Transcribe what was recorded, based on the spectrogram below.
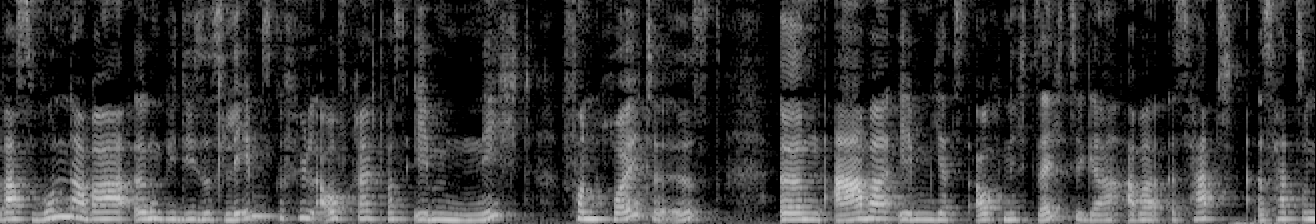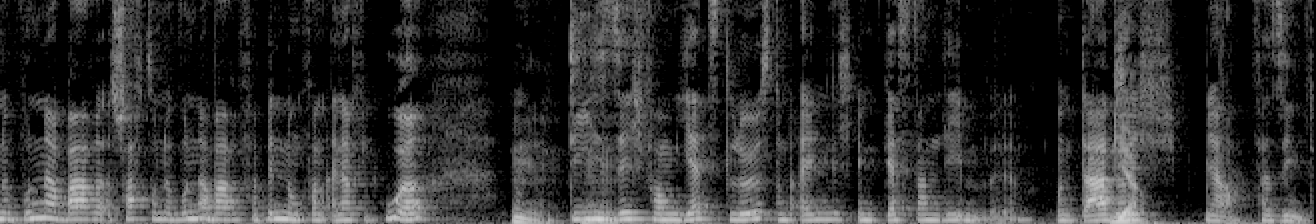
was wunderbar irgendwie dieses Lebensgefühl aufgreift, was eben nicht von heute ist, ähm, aber eben jetzt auch nicht 60er, aber es hat, es hat so eine wunderbare, es schafft so eine wunderbare Verbindung von einer Figur, mm. die mm. sich vom Jetzt löst und eigentlich im Gestern leben will und dadurch ja, ja versinkt.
